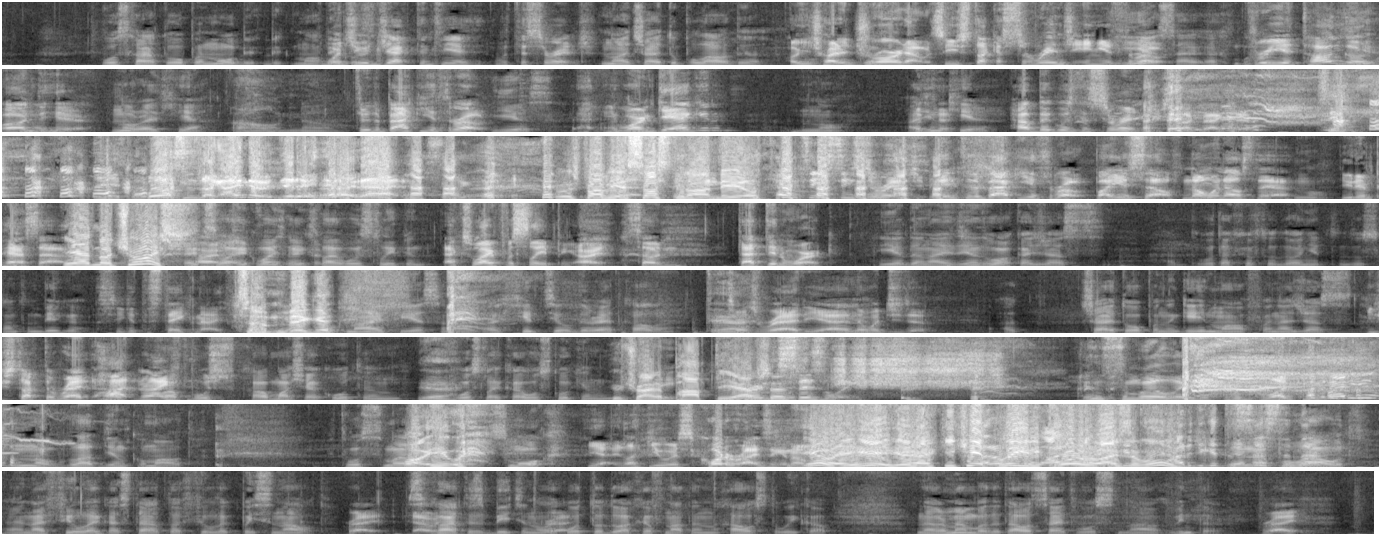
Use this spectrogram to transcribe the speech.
Was hard to open more. Be, be, more What'd you inject into you with the syringe? No, I tried to pull out the. Oh, you tried to draw it out. So you stuck a syringe in your throat Yes, I, I, through your tongue or, Yeah, or under no. here, No, right here. Oh no. through the back of your throat. Yes. You weren't gagging. No, I didn't Okay. care. How big was the syringe you stuck back there? See, Boss is like, I never did anything like that. It was probably a sustanon needle. 10 cc syringe into the back of your throat by yourself. No one else there. No. You didn't pass out. He had no choice. Ex-wife, ex-wife was sleeping. Ex-wife was sleeping. All right, so that didn't work. Yeah, then I didn't work. I just, what I have to do, I need to do something bigger. So you get the steak knife. Something bigger. Knife, yes, and I, I hit till the red color. It Yeah. turns red, yeah, and then what'd you do? Try to open the again mouth, and I just You stuck the red hot I knife. pushed how much I could, and Yeah. it was like I was cooking. You're trying to pop the Heard abscess. sizzling. and smell like Blood coming out of you? no blood didn't come out. It was smell Well, he- like smoke. Yeah, like you were cauterizing it. Yeah, well, yeah, you're like, you can't bleed. You Why- how did cauterize the you get- How did you get the Then I pull there? out, and I feel like I start to feel like passing out. Right. That would- Heart is beating, like Right. what to do. I have nothing in the house to wake up. And I remember that outside was uh, winter. right.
